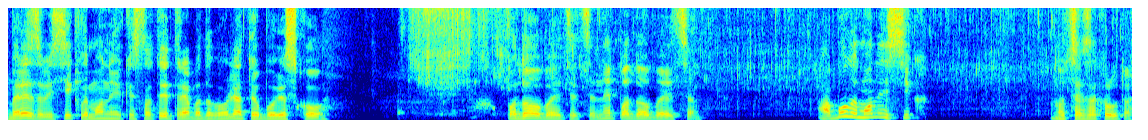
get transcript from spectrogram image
Березовий сік лимонної кислоти треба додати обов'язково. Подобається це, не подобається. Або лимонний сік. Ну це закруто.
